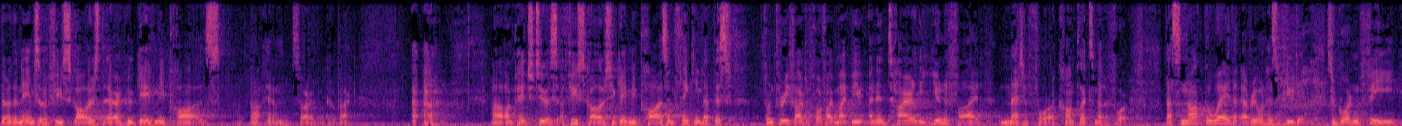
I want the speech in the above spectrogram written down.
there are the names of a few scholars there who gave me pause. Not him, sorry, we'll go back. uh, on page two, a few scholars who gave me pause in thinking that this from 3 5 to 4 5 might be an entirely unified metaphor, a complex metaphor. That's not the way that everyone has viewed it. So Gordon Fee,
